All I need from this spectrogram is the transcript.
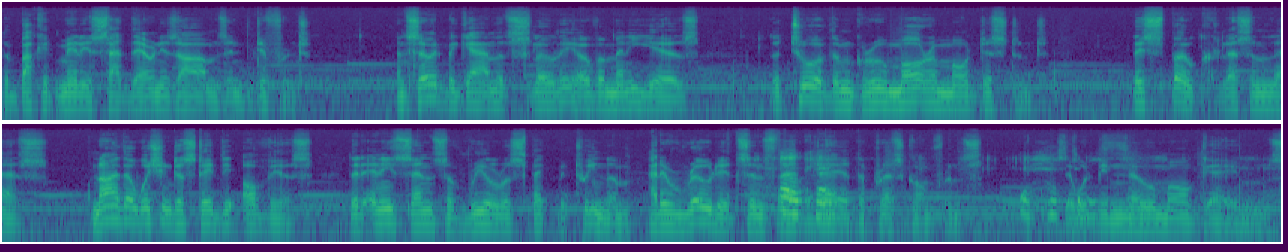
The bucket merely sat there in his arms, indifferent. And so it began that slowly, over many years, the two of them grew more and more distant. They spoke less and less, neither wishing to state the obvious that any sense of real respect between them had eroded since that Okay. day at the press conference. There There would be be no more games,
